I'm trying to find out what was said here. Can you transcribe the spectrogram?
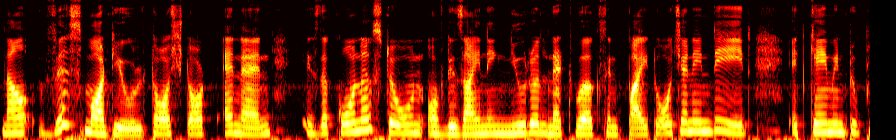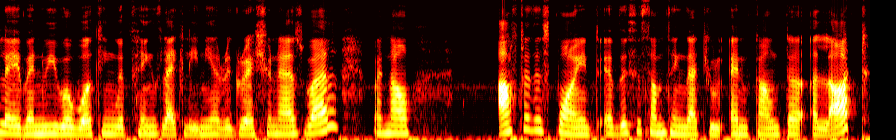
Now, this module, torch.nn, is the cornerstone of designing neural networks in PyTorch, and indeed, it came into play when we were working with things like linear regression as well. But now, after this point, uh, this is something that you'll encounter a lot,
